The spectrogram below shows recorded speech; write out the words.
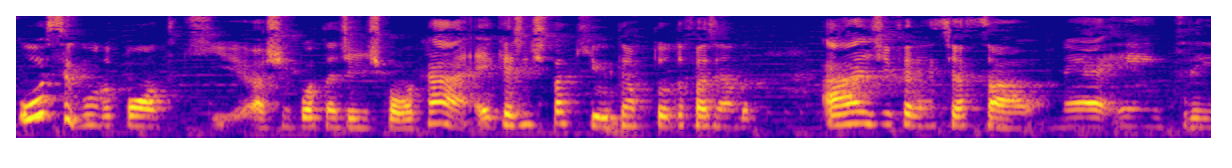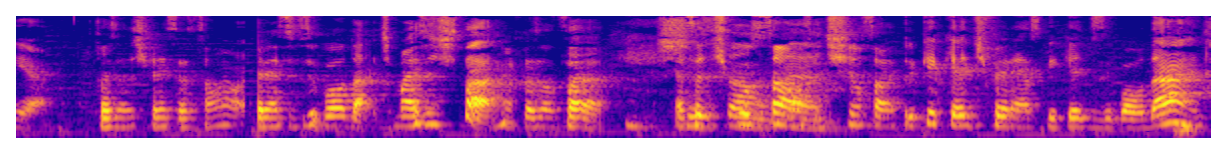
O segundo ponto que eu acho importante a gente colocar é que a gente está aqui o tempo todo fazendo a diferenciação né, entre. Fazendo a diferenciação é uma diferença de desigualdade, mas a gente está né, fazendo essa, essa discussão, é. essa distinção entre o que é diferença e o que que é desigualdade,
